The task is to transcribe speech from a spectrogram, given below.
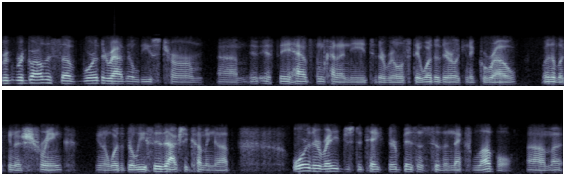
regardless of where they're at in their lease term, um, if they have some kind of need to their real estate, whether they're looking to grow, whether they're looking to shrink, you know, whether their lease is actually coming up, or they're ready just to take their business to the next level. Um, uh,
